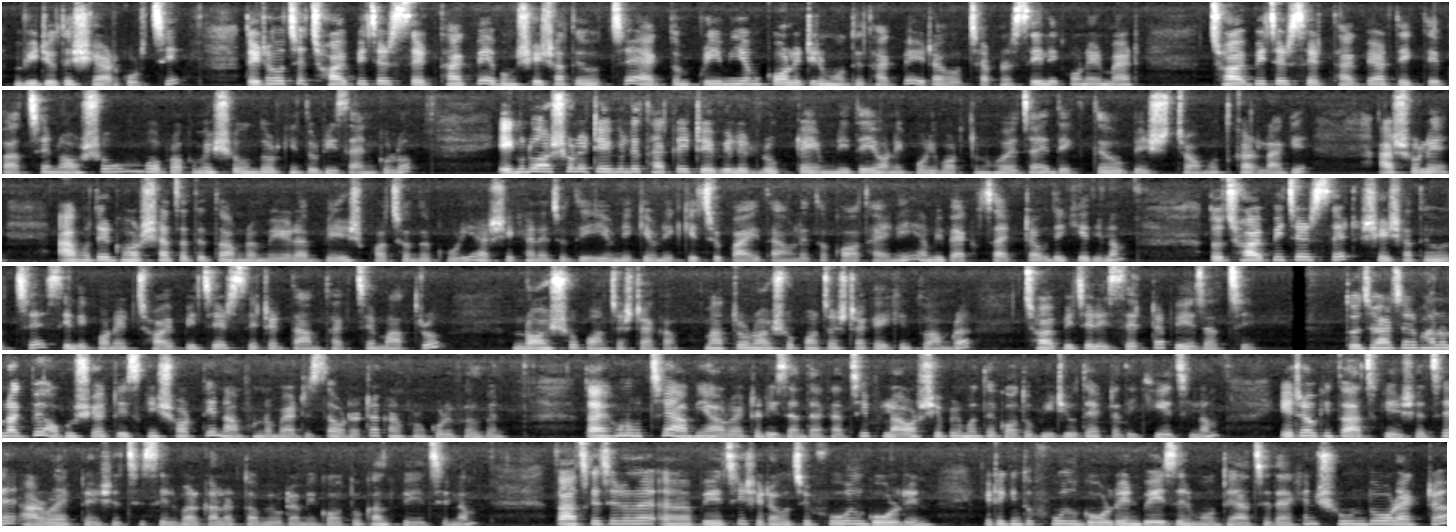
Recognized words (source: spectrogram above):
ভিডিওতে শেয়ার করছি। তো এটা হচ্ছে ছয় পিচের সেট থাকবে এবং সেই সাথে হচ্ছে একদম প্রিমিয়াম কোয়ালিটির মধ্যে থাকবে। এটা হচ্ছে আপনার সিলিকনের ম্যাট ছয় পিচের সেট থাকবে। আর দেখতেই পাচ্ছেন অসম্ভব রকমের সুন্দর কিন্তু ডিজাইনগুলো এগুলো আসলে টেবিলে থাকলে টেবিলের লুকটা এমনিতেই অনেক পরিবর্তন হয়ে যায়, দেখতেও বেশ চমৎকার লাগে। আসলে আমাদের ঘর সাজাতে তো আমরা মেয়েরা বেশ পছন্দ করি, আর সেখানে যদি ইউনিক ইউনিক কিছু পাই তাহলে তো কথাই নেই। আমি ব্যাক সাইডটাও দেখিয়ে দিলাম। তো ছয় পিচের সেট সেই সাথে হচ্ছে সিলিকনের ছয় পিচের সেটের দাম থাকছে মাত্র নয়শো পঞ্চাশ টাকা। মাত্র নয়শো পঞ্চাশ টাকায় কিন্তু আমরা ছয় পিচের এই সেটটা পেয়ে যাচ্ছি। তো যার যার ভালো লাগবে অবশ্যই একটা স্ক্রিনশট দিয়ে নাম ফোন নাম্বার অ্যাড্রেসে অর্ডারটা কনফার্ম করে ফেলবেন। তো এখন হচ্ছে আমি আরও একটা ডিজাইন দেখাচ্ছি। ফ্লাওয়ার শেপের মধ্যে গত ভিডিওতে একটা দেখিয়েছিলাম। এটাও কিন্তু আজকে এসেছে। আরও একটা এসেছে সিলভার কালার তবে ওটা আমি গতকাল পেয়েছিলাম। তো আজকে যেটা পেয়েছি সেটা হচ্ছে ফুল গোল্ডেন এটা কিন্তু ফুল গোল্ডেন বেজের মধ্যে আছে। দেখেন সুন্দর একটা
